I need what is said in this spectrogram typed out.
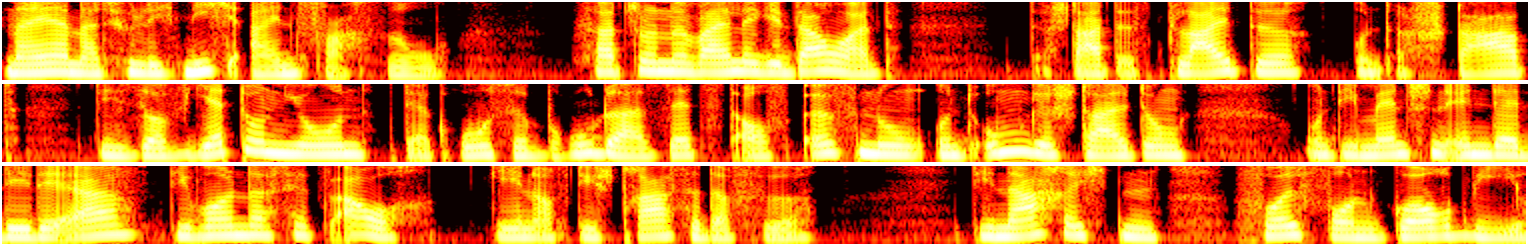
Naja, natürlich nicht einfach so. Es hat schon eine Weile gedauert. Der Staat ist pleite und der Staat, die Sowjetunion, der große Bruder, setzt auf Öffnung und Umgestaltung und die Menschen in der DDR, die wollen das jetzt auch, gehen auf die Straße dafür. Die Nachrichten voll von Gorbi,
